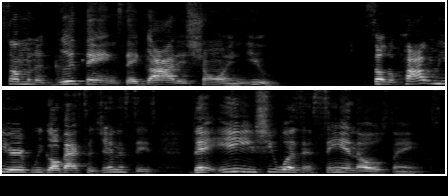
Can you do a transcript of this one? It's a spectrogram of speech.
some of the good things that God is showing you? So the problem here, if we go back to Genesis, that Eve, she wasn't seeing those things.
